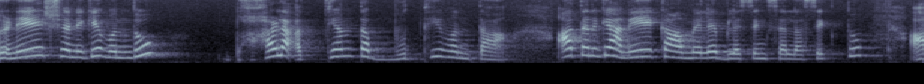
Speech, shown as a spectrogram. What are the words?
ಗಣೇಶನಿಗೆ ಒಂದು ಬಹಳ ಅತ್ಯಂತ ಬುದ್ಧಿವಂತ, ಆತನಿಗೆ ಅನೇಕ ಆಮೇಲೆ ಬ್ಲೆಸ್ಸಿಂಗ್ಸ್ ಎಲ್ಲ ಸಿಕ್ತು. ಆ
